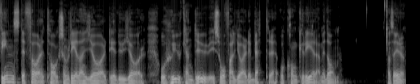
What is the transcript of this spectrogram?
Finns det företag som redan gör det du gör? Och hur kan du i så fall göra det bättre och konkurrera med dem? Vad säger du?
